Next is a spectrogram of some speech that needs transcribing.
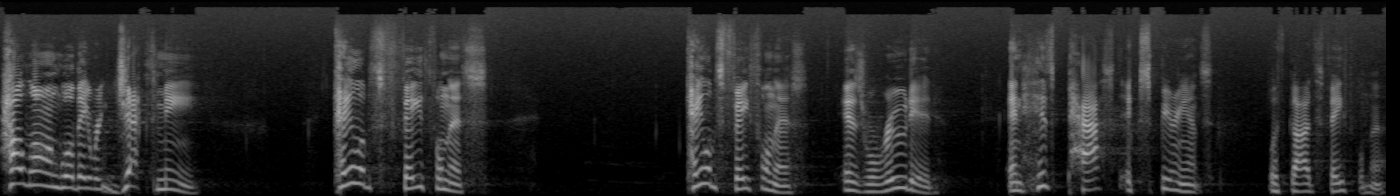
How long will they reject me? Caleb's faithfulness, Caleb's faithfulness is rooted in his past experience with God's faithfulness.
